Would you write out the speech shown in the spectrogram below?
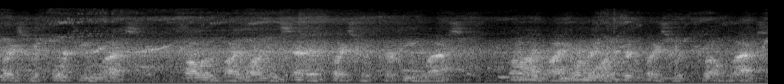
place with 14 laps, followed by one in second place with 13 laps, followed by Norman in third place with 12 laps.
